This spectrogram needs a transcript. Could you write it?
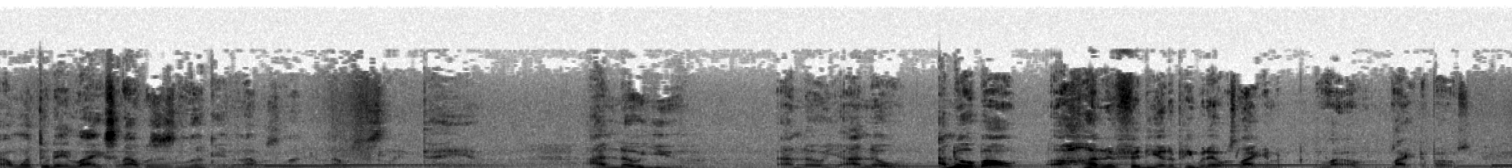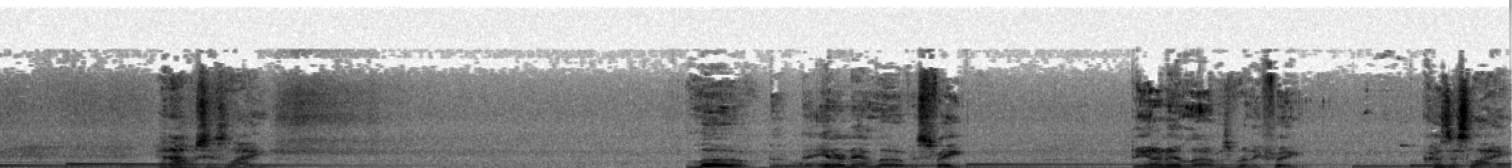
I went through their likes, and I was just looking, and I was looking, and I was just like, damn, I know you I know, you. I know, I knew about 150 of the people that was liking, like the post, and I was just like, love, the, the internet love is fake. The internet love is really fake, cause it's like,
